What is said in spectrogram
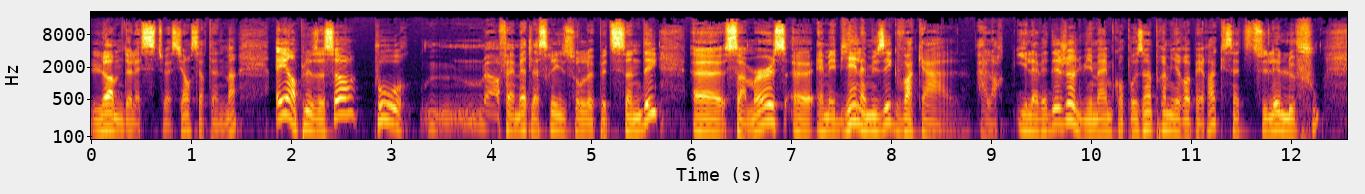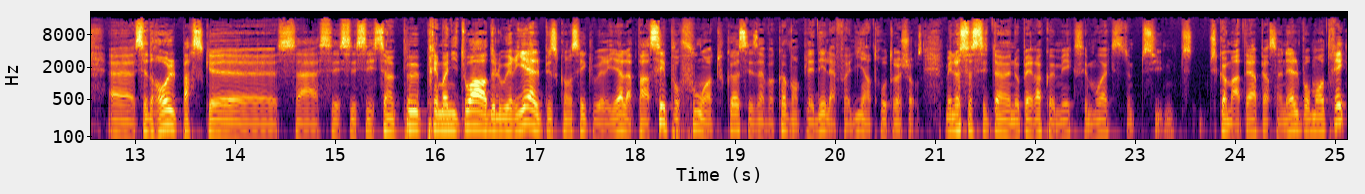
l'homme de la situation, certainement. Et en plus de ça, pour mm, enfin mettre la cerise sur le petit Sunday, euh, Summers aimait bien la musique vocale. Alors, il avait déjà lui-même composé un premier opéra qui s'intitulait Le Fou. Euh, c'est drôle parce que ça, c'est, un peu prémonitoire de Louis Riel, puisqu'on sait que Louis Riel a passé pour fou. En tout cas, ses avocats vont plaider la folie, entre autres choses. Mais là, ça, c'est un opéra comique. C'est moi qui c'est un petit, petit- petit commentaire personnel pour montrer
